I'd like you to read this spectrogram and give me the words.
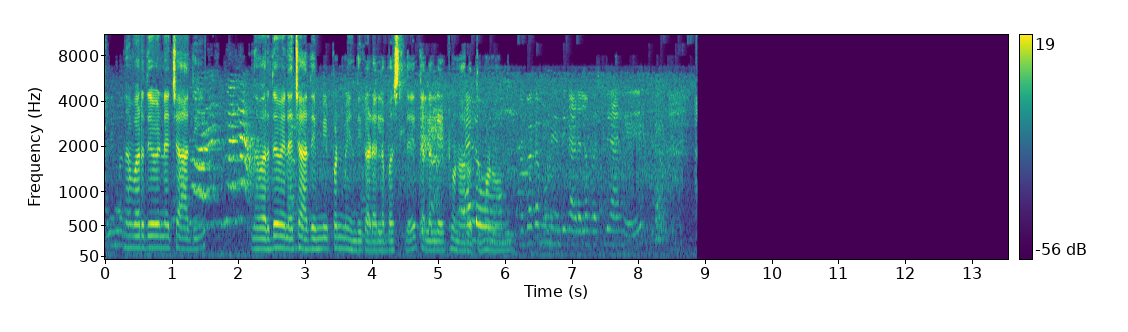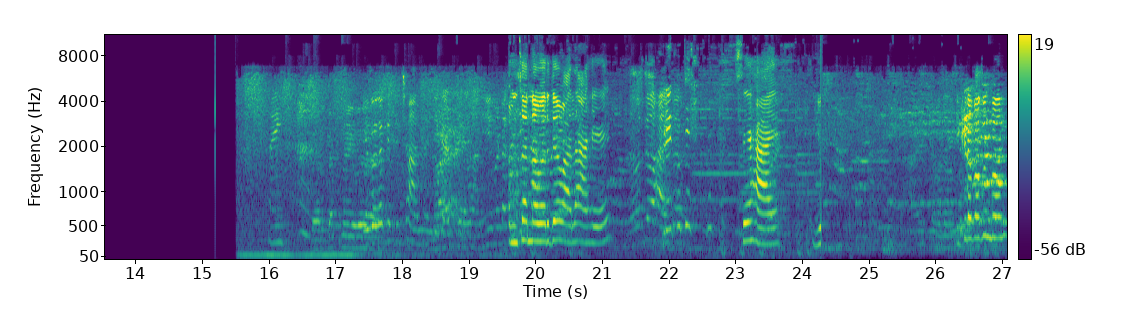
आणि नवरदेव येण्याच्या आधी नवरदेव येण्याच्या आधी मी पण मेहंदी काढायला बसले. त्याला लेट होणार होतं म्हणून. बघा मी मेहंदी काढायला बसली आहे. आमचा नवरदेव आला आहे. से हाय इकडे बघून बोल.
